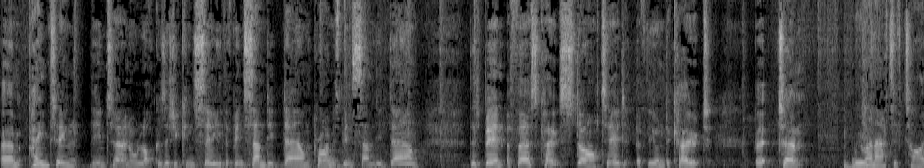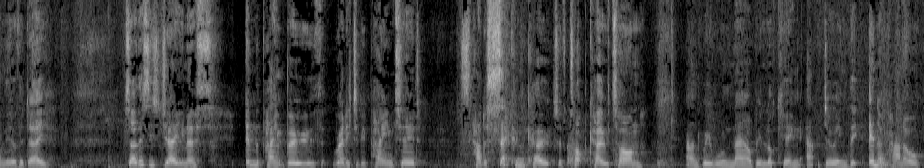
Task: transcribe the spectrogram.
Um, painting the internal lockers. As you can see, they've been sanded down. The primer's been sanded down. There's been a first coat started of the undercoat, but um, we ran out of time the other day. So this is Janus in the paint booth, ready to be painted. It's had a second coat of top coat on and we will now be looking at doing the inner panel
